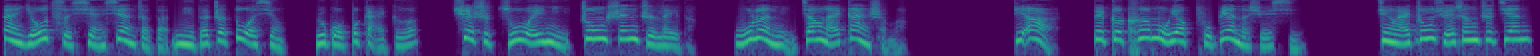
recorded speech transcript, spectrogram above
但由此显现着的你的这惰性，如果不改革，却是足为你终身之类的。无论你将来干什么。第二，对各科目要普遍的学习。近来中学生之间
